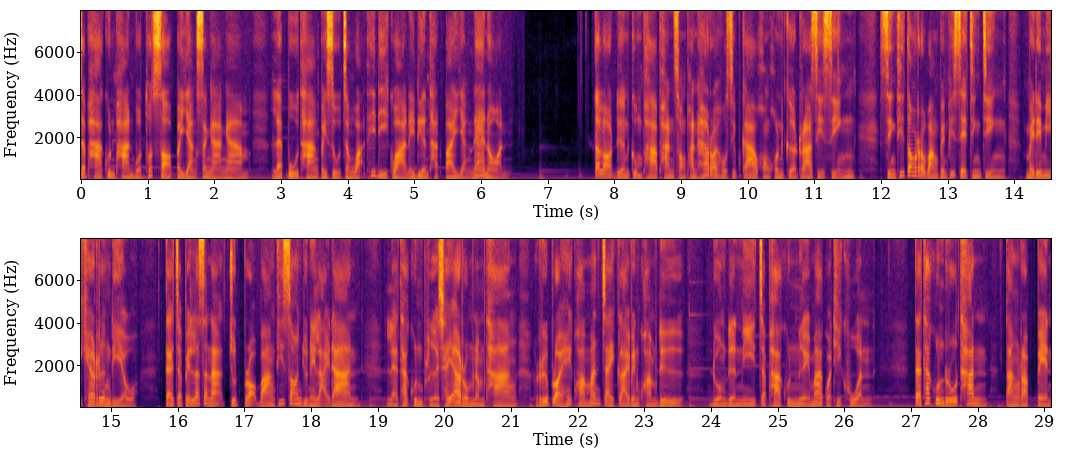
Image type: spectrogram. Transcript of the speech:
จะพาคุณผ่านบททดสอบไปอย่างสง่างาม และปูทางไปสู่จังหวะที่ดีกว่าในเดือนถัดไปอย่างแน่นอน ตลอดเดือนกุมภาพันธ์ 2569 ของคนเกิดราศีสิงห์สิ่งที่ต้องระวังเป็นพิเศษจริง ๆ ไม่ได้มีแค่เรื่องเดียว แต่จะเป็นลักษณะจุดเปราะบางที่ซ่อนอยู่ในหลายด้าน และถ้าคุณเผลอใช้อารมณ์นำทาง หรือปล่อยให้ความมั่นใจกลายเป็นความดื้อ ดวงเดือนนี้จะพาคุณเหนื่อยมากกว่าที่ควร แต่ถ้าคุณรู้ทันตั้งรับเป็น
